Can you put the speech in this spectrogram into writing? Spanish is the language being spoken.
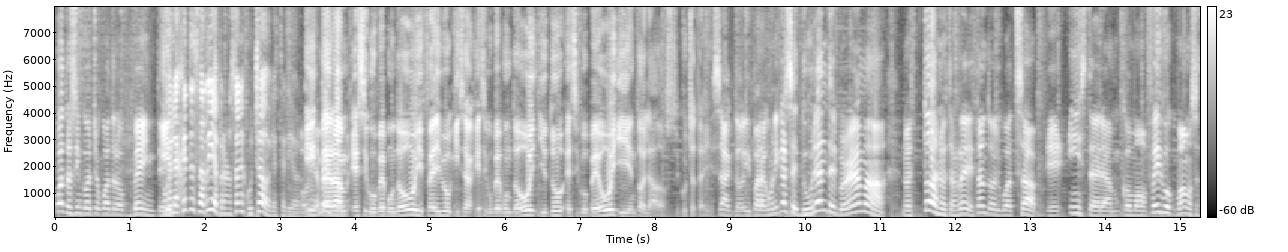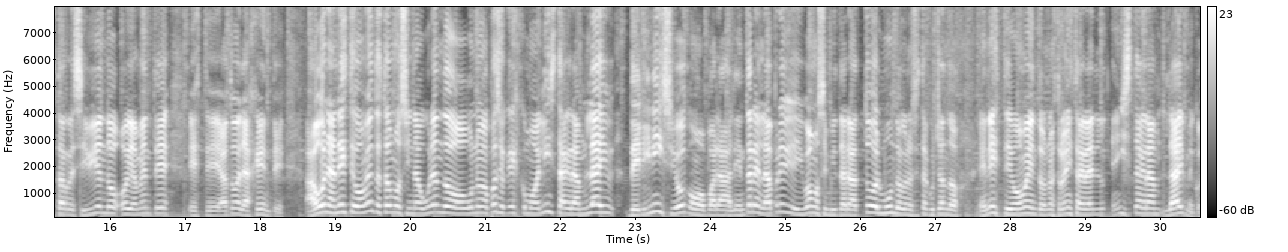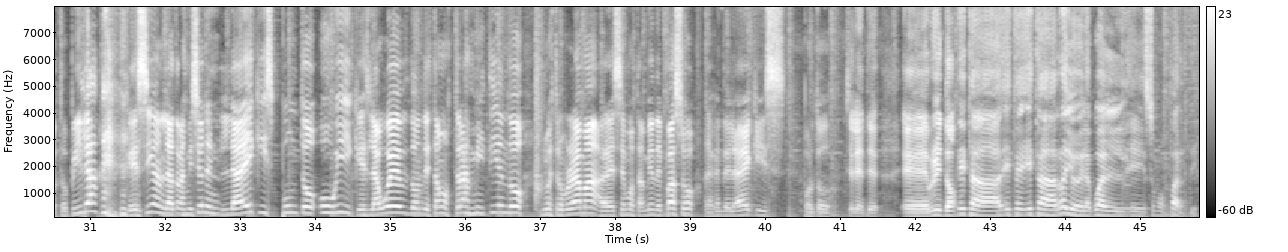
598-99-458-420. Porque la gente se ríe, pero nos han escuchado del exterior. Obviamente. Instagram, sqp.uy, Facebook, sqp.uy, YouTube, sqp.uy y en todos lados. Escúchate ahí. Exacto, y para comunicarse durante el programa, todas nuestras redes, tanto el WhatsApp, eh, Instagram como Facebook, vamos a estar recibiendo, obviamente, este, a toda la gente. Ahora, en este momento, estamos inaugurando un nuevo espacio que es como el Instagram Live del inicio, como para alentar en la previa, y vamos a invitar a todo el mundo que nos está escuchando en este momento, en nuestro Instagram, Instagram Live, me costó pila, que sigan la transmisión en la X.ui, que es la web donde estamos transmitiendo nuestro programa. Agradecemos también de paso a la gente de la X por todo. Excelente. Eh, Brunito. De esta, esta, esta radio de la cual eh, somos parte.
